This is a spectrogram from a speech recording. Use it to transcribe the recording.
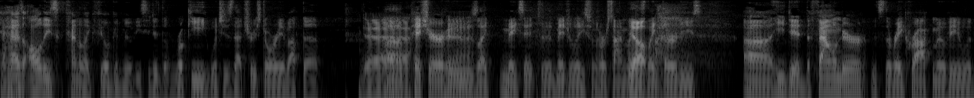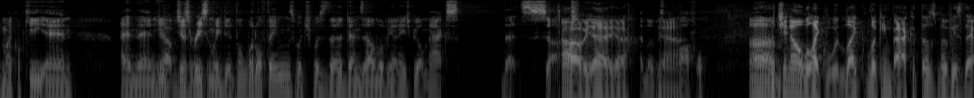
has all these kind of like feel good movies he did the rookie which is that true story about the yeah. uh, pitcher yeah. who's like makes it to the major leagues for the first time in Yep. his late thirties. Uh, he did the Founder. It's the Ray Kroc movie with Michael Keaton, and then he Yep. just recently did the Little Things, which was the Denzel movie on HBO Max. That sucked. oh, yeah, yeah. that movie's yeah. awful. Um, but you know, like like looking back at those movies, they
